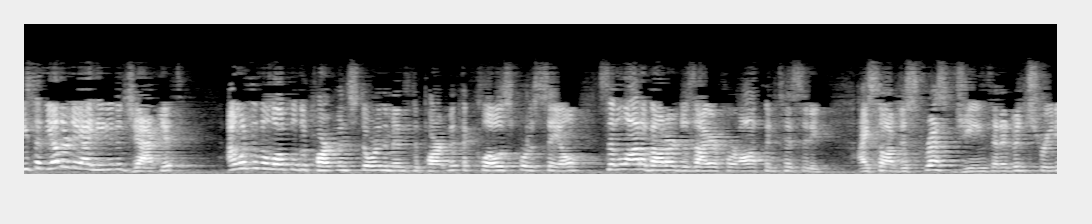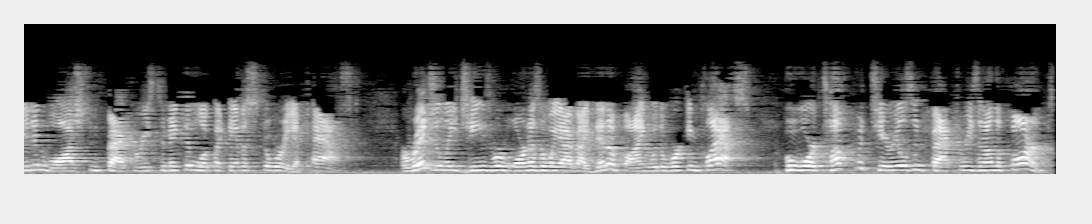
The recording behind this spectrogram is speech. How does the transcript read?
He said, the other day I needed a jacket. I went to the local department store in the men's department. The clothes for sale said a lot about our desire for authenticity. I saw distressed jeans that had been treated and washed in factories to make them look like they have a story, a past. Originally, jeans were worn as a way of identifying with the working class, who wore tough materials in factories and on the farms.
